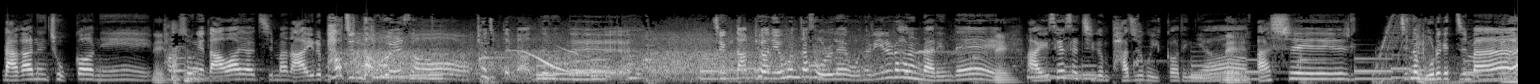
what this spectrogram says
나가는 조건이 네. 방송에 나와야지만 아이를 봐준다고 해서 편집되면 안 되는데 지금 남편이 혼자서 원래 오늘 일을 하는 날인데 네. 아이 셋을 지금 봐주고 있거든요. 네. 아실지는 모르겠지만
